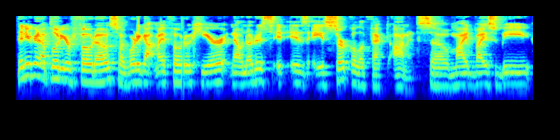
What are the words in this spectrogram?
Then you're going to upload your photo. So I've already got my photo here. Now notice it is a circle effect on it. So my advice would be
